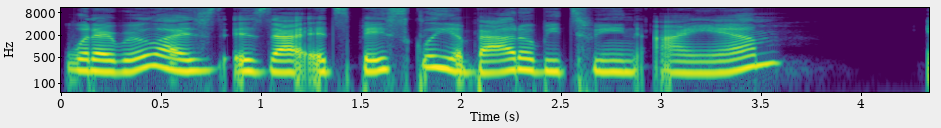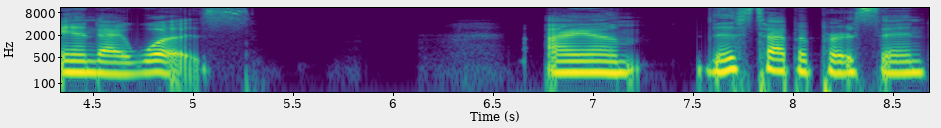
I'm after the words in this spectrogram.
what I realized is that it's basically a battle between I am and I was. I am this type of person.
